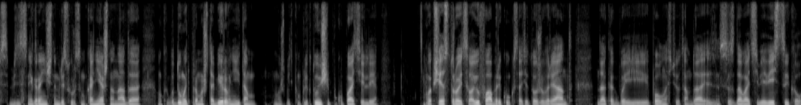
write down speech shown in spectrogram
с, с неограниченным ресурсом, конечно, надо надо ну, как бы думать про масштабирование и там, может быть, комплектующие покупать или вообще строить свою фабрику, кстати, тоже вариант, да, как бы и полностью там, да, создавать себе весь цикл.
